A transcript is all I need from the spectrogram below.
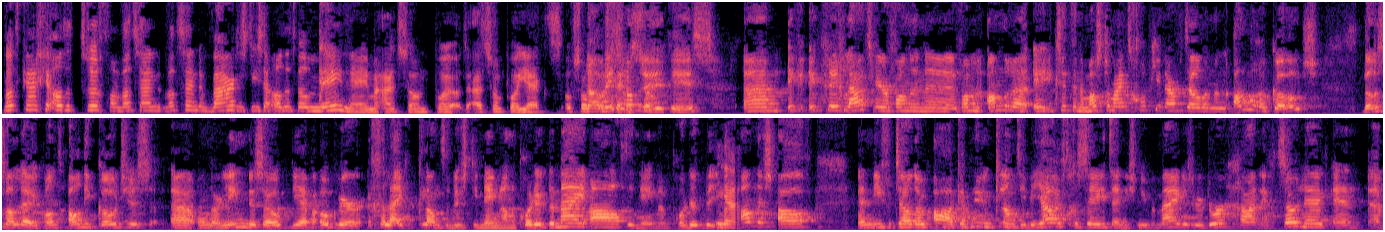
wat krijg je altijd terug van wat zijn, wat zijn de waarden die ze altijd wel meenemen uit zo'n uit zo'n project? Of zo'n Nou, weet je wat leuk is? Ehm, ik, ik kreeg laatst weer van een, eh, van een andere... eh, Ik zit in een mastermind groepje en daar vertelde een andere coach... Dat is wel leuk, want al die coaches eh, onderling dus ook... Die hebben ook weer gelijke klanten. Dus die nemen dan een product bij mij af. Die nemen een product bij iemand Ja. anders af. En die vertelde ook... Oh, ik heb nu een klant die bij jou heeft gezeten. En die is nu bij mij dus weer doorgegaan. Echt zo leuk. En ehm,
